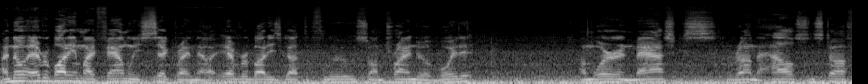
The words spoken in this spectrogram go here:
I know everybody in my family's sick right now. Everybody's got the flu, so I'm trying to avoid it. I'm wearing masks around the house and stuff.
